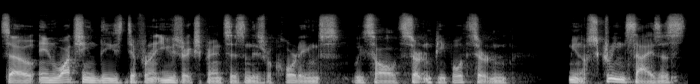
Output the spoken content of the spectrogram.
So in watching these different user experiences and these recordings, we saw certain people with certain you know screen sizes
